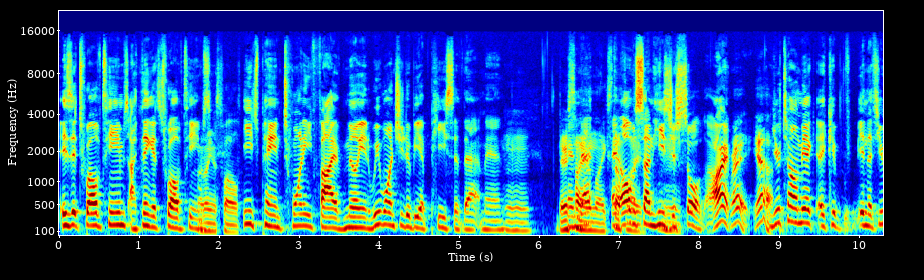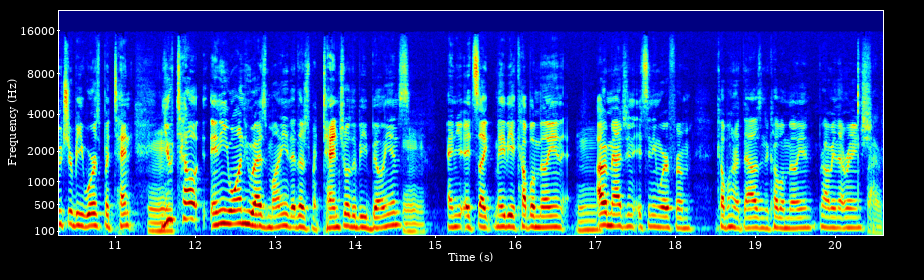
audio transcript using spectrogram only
Is it 12 teams? I think it's 12 teams. think it's 12. Each paying 25 million. We want you to be a piece of that, man. They're And, that- like stuff and all of a sudden he's just sold. All right, Right, yeah. You're telling me it, it could in the future be worth potent. Mm-hmm. You tell anyone who has money that there's potential to be 1000000000s Mm-hmm. and it's like maybe a couple million. I would imagine it's anywhere from a couple hundred thousand to a couple million, probably in that range. I've-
